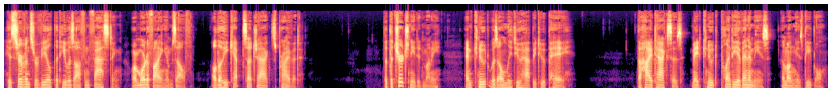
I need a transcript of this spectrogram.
his servants revealed that he was often fasting or mortifying himself, although he kept such acts private. But the church needed money, and Knut was only too happy to pay. The high taxes made Knut plenty of enemies among his people.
